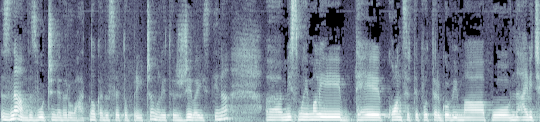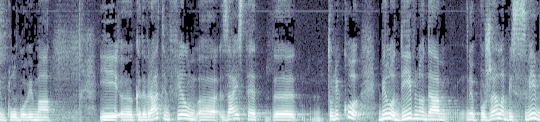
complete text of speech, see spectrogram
Znam da zvuči neverovatno kada sve to pričam, ali to je živa istina. Mi smo imali te koncerte po trgovima, po najvećim klubovima. I uh, kada vratim film, uh, zaista je uh, toliko bilo divno da požela bi svim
